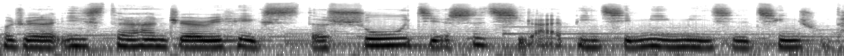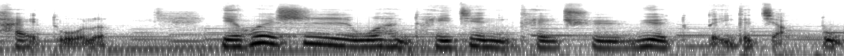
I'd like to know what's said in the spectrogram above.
我觉得 Easter 和 Jerry Hicks 的书解释起来比起秘密其实清楚太多了，也会是我很推荐你可以去阅读的一个角度。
